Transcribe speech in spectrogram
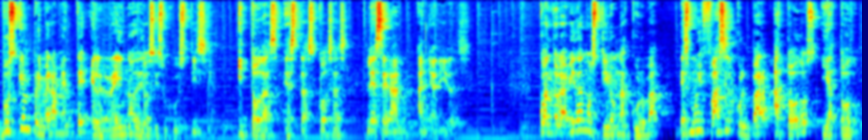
busquen primeramente el reino de Dios y su justicia, y todas estas cosas les serán añadidas. Cuando la vida nos tira una curva, es muy fácil culpar a todos y a todo,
